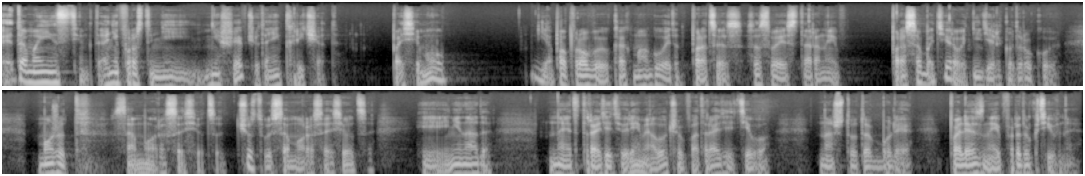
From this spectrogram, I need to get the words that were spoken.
это мои инстинкты. Они просто не, не шепчут, они кричат. Посему я попробую, как могу, этот процесс со своей стороны просаботировать недельку-другую. Может, само рассосется. Чувствую, само рассосется. И не надо на это тратить время, а лучше потратить его на что-то более полезное и продуктивное.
